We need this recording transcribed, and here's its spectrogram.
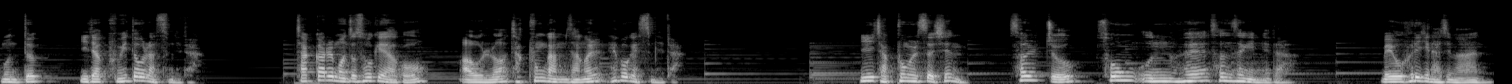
문득 이 작품이 떠올랐습니다. 작가를 먼저 소개하고 아울러 작품 감상을 해보겠습니다. 이 작품을 쓰신 설주 송운회 선생입니다. 매우 흐리긴 하지만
